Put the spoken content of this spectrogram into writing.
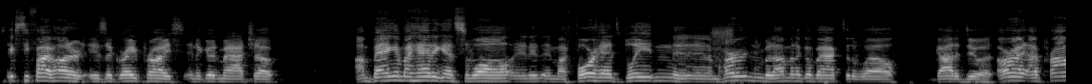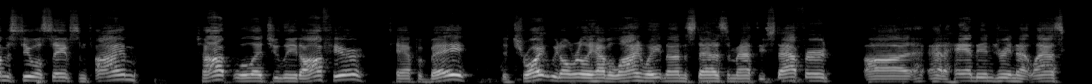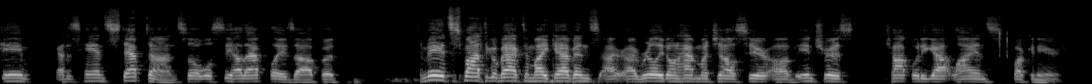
6,500 is a great price in a good matchup. I'm banging my head against the wall, and, it, and my forehead's bleeding, and, and I'm hurting, but I'm going to go back to the well. Got to do it. All right, I promised you we'll save some time. Chop, we'll let you lead off here. Tampa Bay, Detroit. We don't really have a line waiting on the status of Matthew Stafford. Uh, had a hand injury in that last game. Got his hand stepped on, so we'll see how that plays out. But to me, it's a spot to go back to Mike Evans. I, I really don't have much else here of interest. Chop, what you got? Lions, Buccaneers.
